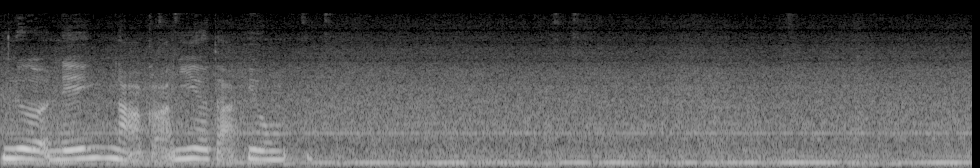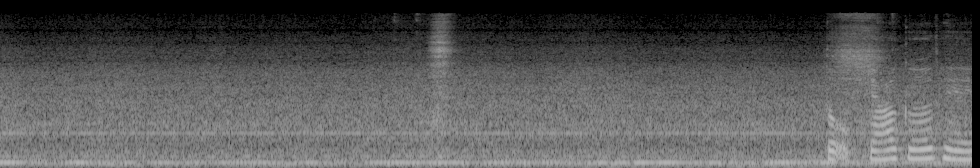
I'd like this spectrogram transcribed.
Nữa nên nó có nhiều tác dụng. Tốt cho cơ thể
